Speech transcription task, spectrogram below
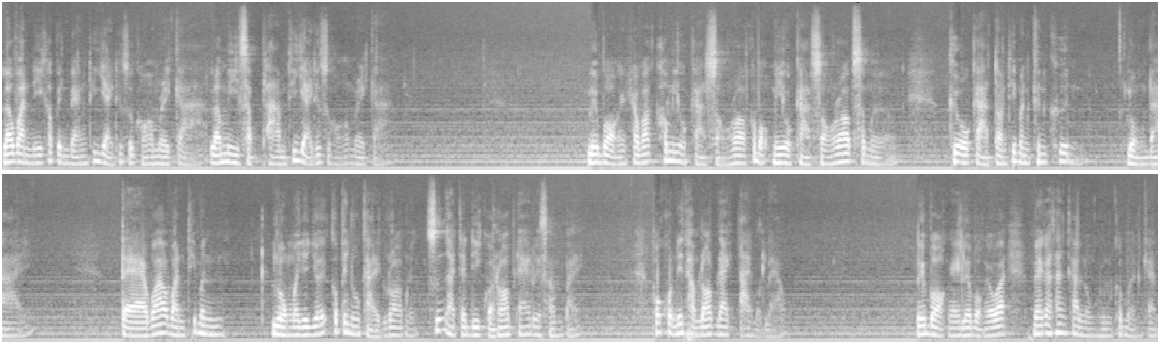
แล้ววันนี้เขาเป็นแบงค์ที่ใหญ่ที่สุดของอเมริกา แล้วมีสับพรามที่ใหญ่ที่สุดของอเมริกาเลยบอกไงครับว่าเขามีโอกาสสองรอบเขาบอกมีโอกาสสองรอบเสมอ คือโอกาสตอนที่มันขึ้นขึ้นลงได้ แต่ว่าวันที่มันลงมาเยอะๆก็เป็นโอกาสอีกรอบหนึ่งซึ่งอาจจะดีกว่ารอบแรกด้วยซ้ำไป เพราะคนที่ทำรอบแรกตายหมดแล้ว เลยบอกไงเลยบอกไงว่าแม้กระทั่งการลงทุนก็เหมือนกัน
